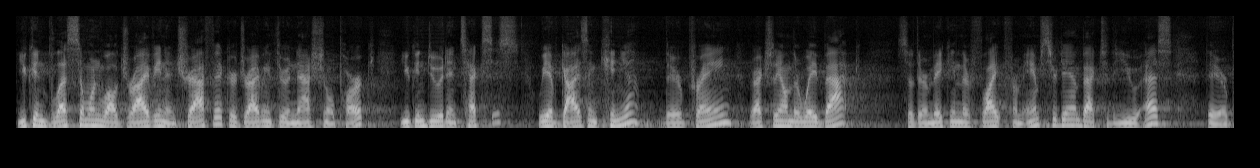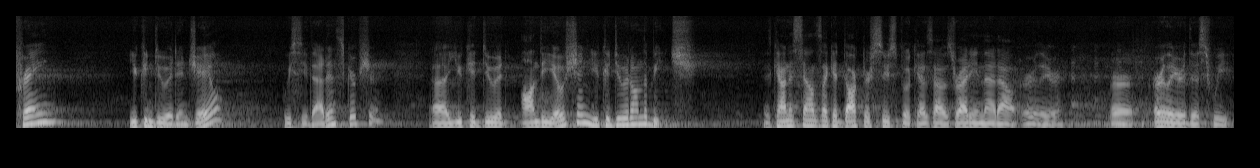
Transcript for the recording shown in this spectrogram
You can bless someone while driving in traffic or driving through a national park. You can do it in Texas. We have guys in Kenya. They're praying. They're actually on their way back. So they're making their flight from Amsterdam back to the U.S. They are praying. You can do it in jail. We see that in Scripture. Uh, you could do it on the ocean. You could do it on the beach. It kind of sounds like a Dr. Seuss book as I was writing that out earlier or earlier this week.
